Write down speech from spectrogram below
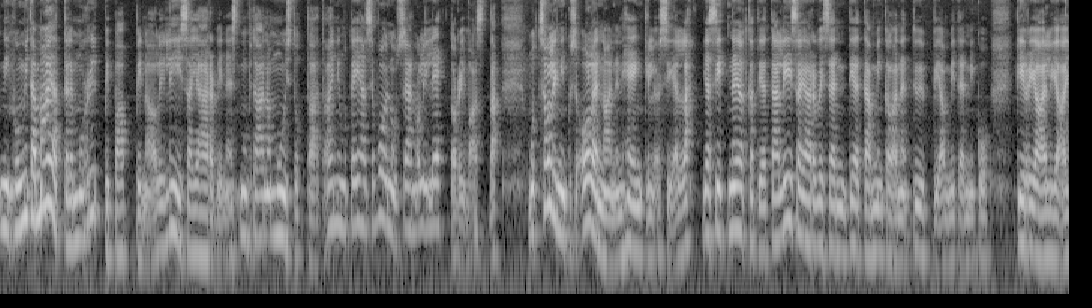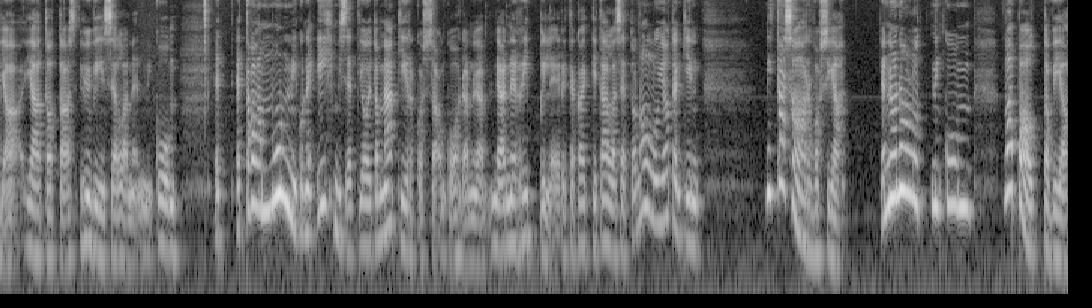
niin kuin mitä mä ajattelen mun rippipappina oli Liisa Järvinen. Sitten mun pitää aina muistuttaa, että ai niin, mutta eihän se voinut, sehän oli lehtori vasta. Mutta se oli niin kuin se olennainen henkilö siellä. Ja sitten ne, jotka tietää Liisa Järvisen, tietää minkälainen tyyppi ja miten niin kuin kirjailija ja, ja tota, hyvin sellainen niin kuin, että et tavallaan mun niin ne ihmiset, joita mä kirkossa on kohdannut ja, ja ne rippileirit ja kaikki tällaiset on ollut jotenkin niin tasa-arvoisia. Ja ne on ollut niin kuin, vapauttavia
